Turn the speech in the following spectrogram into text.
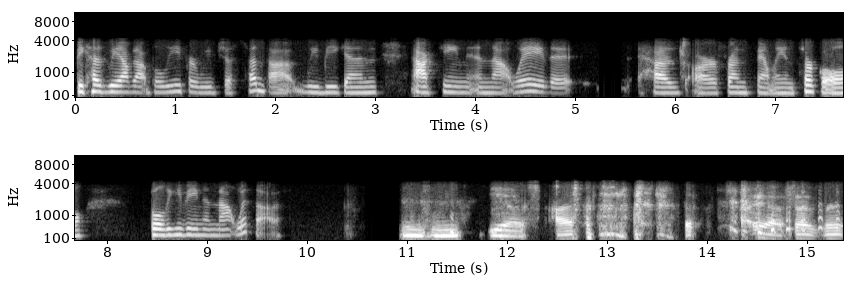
because we have that belief or we've just said that we begin acting in that way that has our friends family and circle believing in that with us Mhm. Yes. I. yes, that's very,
